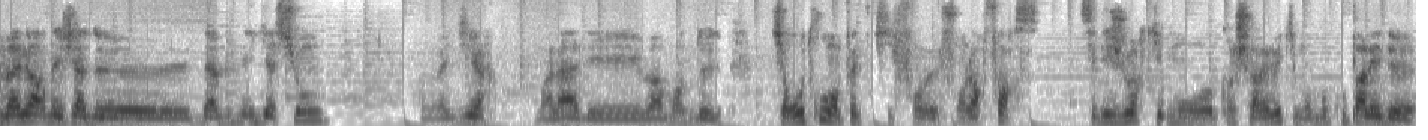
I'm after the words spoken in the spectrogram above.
valeurs déjà d'abnégation, on va dire, voilà, des vraiment de qui retrouvent en fait, qui font, font leur force c'est des joueurs qui m'ont, quand je suis arrivé, qui m'ont beaucoup parlé de,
